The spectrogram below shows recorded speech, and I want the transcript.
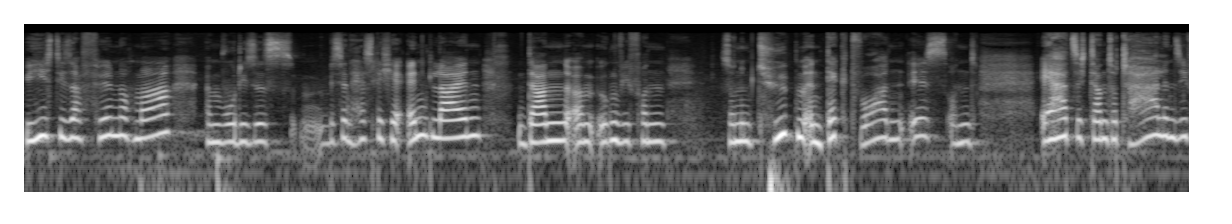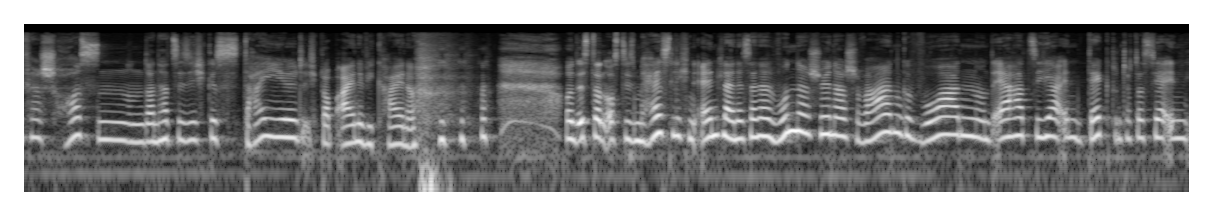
wie hieß dieser Film nochmal, ähm, wo dieses bisschen hässliche Endline dann ähm, irgendwie von so einem Typen entdeckt worden ist und er hat sich dann total in sie verschossen und dann hat sie sich gestylt. Ich glaube, eine wie keine. und ist dann aus diesem hässlichen Entlein, ist dann ein wunderschöner Schwan geworden und er hat sie ja entdeckt und hat das ja in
